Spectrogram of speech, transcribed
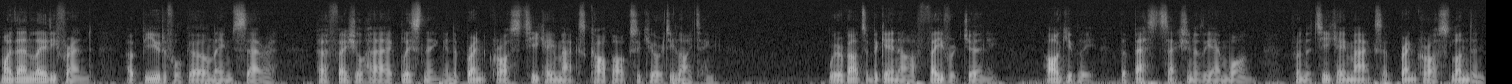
my then lady friend, a beautiful girl named Sarah, her facial hair glistening in the Brent Cross TK Maxx car park security lighting. We were about to begin our favourite journey, arguably the best section of the M1, from the TK Maxx at Brent Cross, London,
